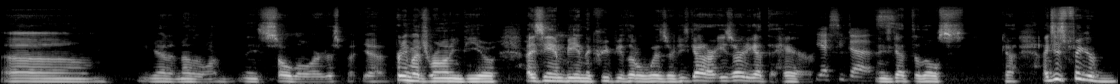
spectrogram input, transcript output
um you got another one. He's a solo artist, but yeah, pretty much Ronnie Dio. I see him being the creepy little wizard. He's got our, he's already got the hair. Yes, he does. And he's got the little God, I just figured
